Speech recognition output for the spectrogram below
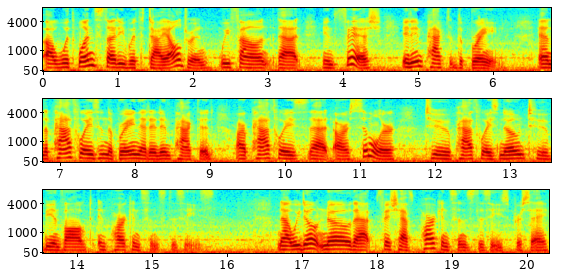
uh, with one study with dieldrin, we found that in fish, it impacted the brain. And the pathways in the brain that it impacted are pathways that are similar to pathways known to be involved in Parkinson's disease. Now, we don't know that fish have Parkinson's disease per se,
